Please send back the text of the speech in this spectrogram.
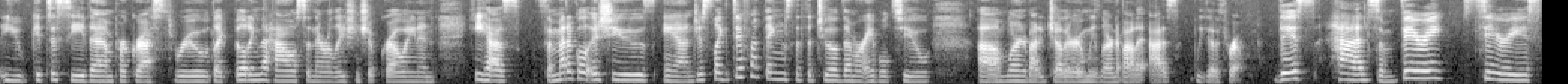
you get to see them progress through like building the house and their relationship growing and he has some medical issues and just like different things that the two of them are able to um, learn about each other and we learn about it as we go through. This had some very serious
